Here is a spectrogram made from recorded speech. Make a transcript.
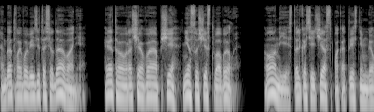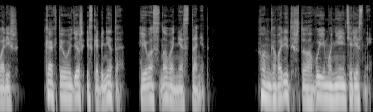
До твоего визита сюда, Ваня, этого врача вообще не существовало. Он есть только сейчас, пока ты с ним говоришь. Как ты уйдешь из кабинета, его снова не станет. Он говорит, что вы ему не интересны,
